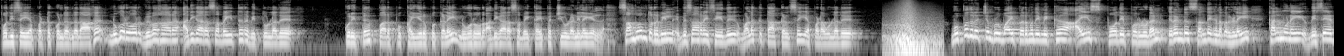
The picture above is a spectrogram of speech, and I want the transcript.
பொதி செய்யப்பட்டு கொண்டிருந்ததாக நுகர்வோர் விவகார அதிகார சபை தெரிவித்துள்ளது. குறித்த பருப்பு கையிருப்புகளை நுகர்வோர் அதிகார சபை கைப்பற்றியுள்ள நிலையில் சம்பவம் தொடர்பில் விசாரணை செய்து வழக்கு தாக்கல் செய்யப்பட உள்ளது முப்பது லட்சம் ரூபாய் பெறுமதிமிக்க ஐஸ் போதைப் பொருளுடன் இரண்டு சந்தேக நபர்களை கல்முனை விசேட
